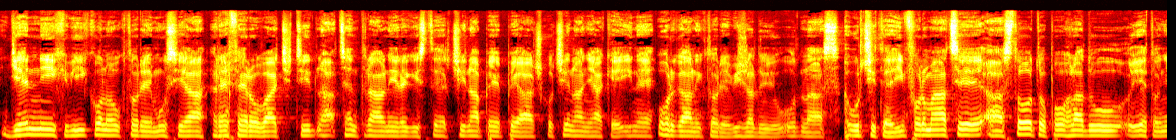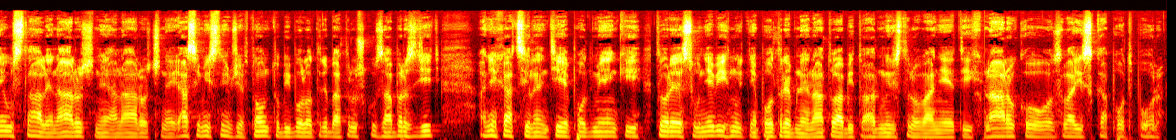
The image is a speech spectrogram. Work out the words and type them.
denných výkonov, ktoré musia referovať či na centrálny register, či na PPA, či na nejaké iné orgány, ktoré vyžadujú od nás určité informácie a z tohoto pohľadu je to neustále náročné a náročné. Ja si myslím, že v tomto by bolo treba trošku zabrzdiť a nechať si len tie podmienky, ktoré sú nevyhnutne potrebné na to, aby to administrovanie tých nárokov z hľadiska podpor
